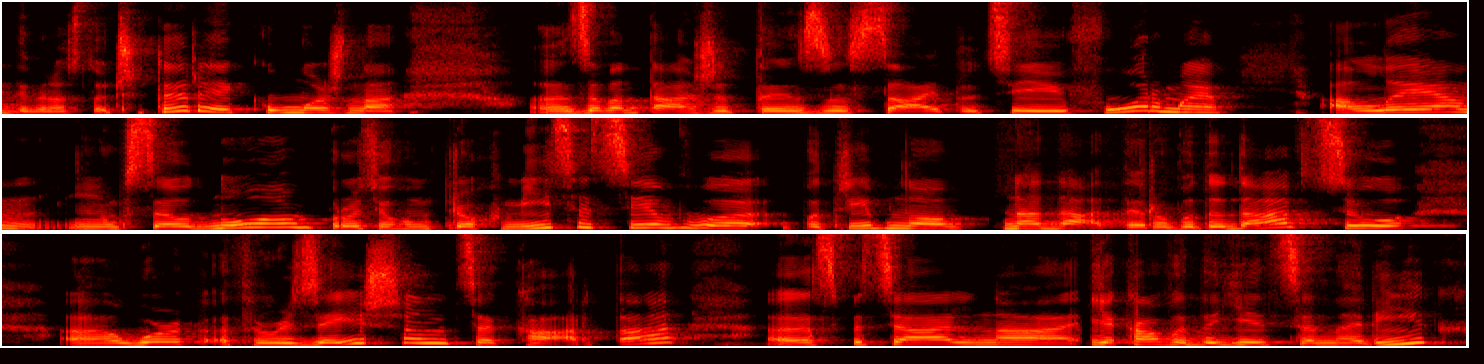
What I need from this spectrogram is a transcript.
I-94, яку можна е, завантажити з сайту цієї форми, але все одно протягом трьох місяців е, потрібно надати роботодавцю Work Authorization, це карта спеціальна, яка видається на рік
